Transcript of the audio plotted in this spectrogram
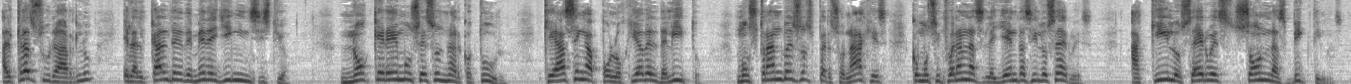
Al clausurarlo, el alcalde de Medellín insistió, no queremos esos narcotour que hacen apología del delito, mostrando esos personajes como si fueran las leyendas y los héroes. Aquí los héroes son las víctimas.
